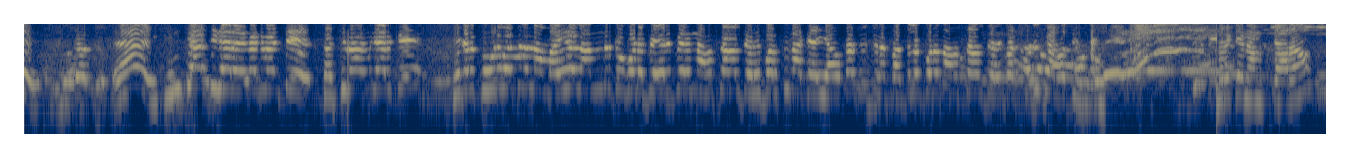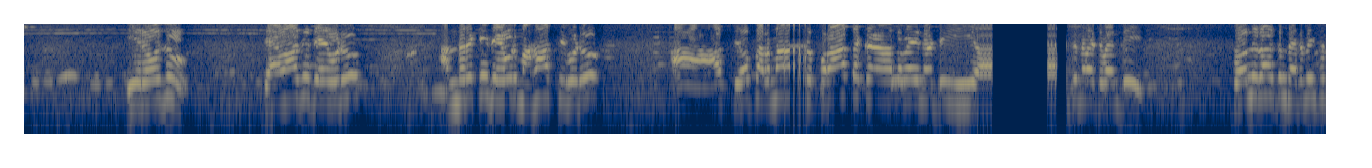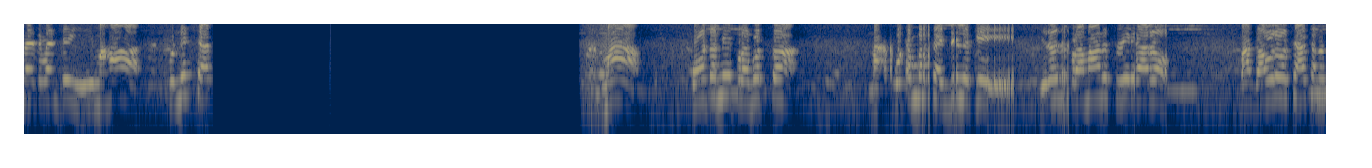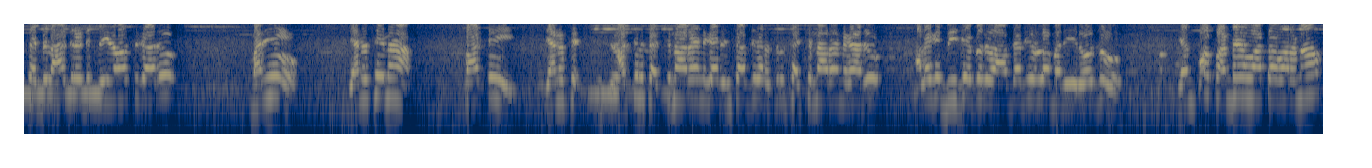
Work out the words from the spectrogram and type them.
ఏ ఇన్ఛార్జి గారు అయినటువంటి సత్యనారాయణ గారికి ఇక్కడ కూడి వచ్చిన నా మహిళలందరికీ కూడా పేరు పేరు నమస్కారాలు తెలియపరుస్తూ నాకు ఈ అవకాశం ఇచ్చిన పెద్దలకు కూడా నమస్కారాలు తెలియపరుస్తూ సెలవు తీసుకుంటాను అందరికీ నమస్కారం. ఈ రోజు దేవాది దేవుడు అందరికీ దేవుడు మహాశివుడు ఆ శివ పరమాత్మ పురాత కాలమైనటువంటి ఈ నిర్మించినటువంటి సోళరాజులు నిర్మించినటువంటి ఈ మహా పుణ్యక్షేత్ర మా కూటమి ప్రభుత్వ కుటుంబ సభ్యులకి ఈరోజు ప్రమాణ స్వీకారం. మా గౌరవ శాసన సభ్యులు ఆదిరెడ్డి శ్రీనివాస్ గారు మరియు జనసేన పార్టీ జనసే అత్తిన సత్యనారాయణ గారు ఇన్ఛార్జ్ గారు అత్తిన సత్యనారాయణ గారు అలాగే బీజేపీ ఆధ్వర్యంలో మరి ఈ రోజు ఎంతో పండగ వాతావరణం.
